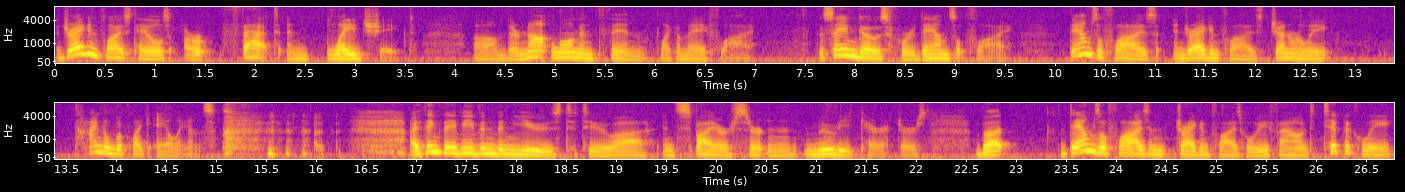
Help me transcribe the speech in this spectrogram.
a dragonfly's tails are fat and blade shaped. Um, they're not long and thin like a mayfly. The same goes for a damselfly. Damselflies and dragonflies generally kind of look like aliens. I think they've even been used to uh, inspire certain movie characters. But damselflies and dragonflies will be found typically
